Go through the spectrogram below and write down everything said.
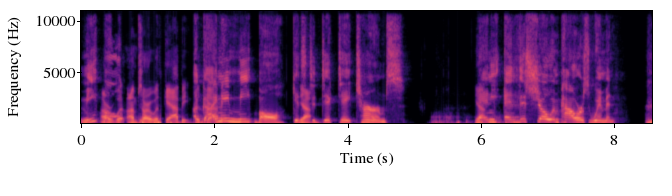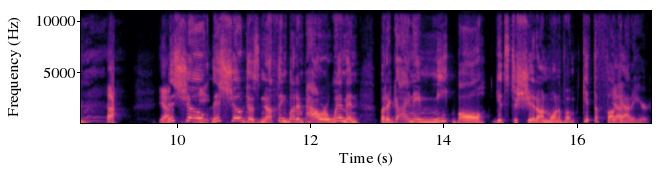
or Meatball. with, I'm sorry, with Gabby. a guy Gabby. named Meatball gets Yeah. to dictate terms, yeah, and he, and this show empowers women. yeah. This show, He- this show does nothing but empower women. But a guy named Meatball gets to shit on one of them. Get the fuck Yeah. out of here.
